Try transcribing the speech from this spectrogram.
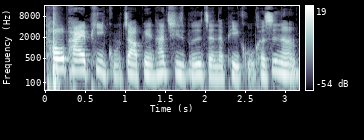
偷拍屁股照片，它其实不是真的屁股，可是呢，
